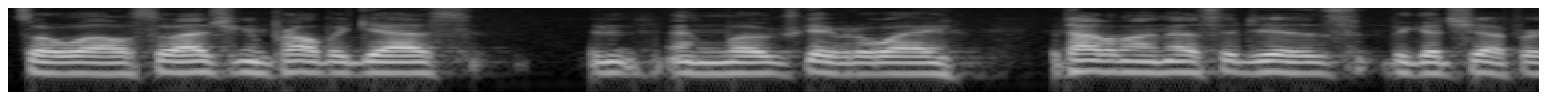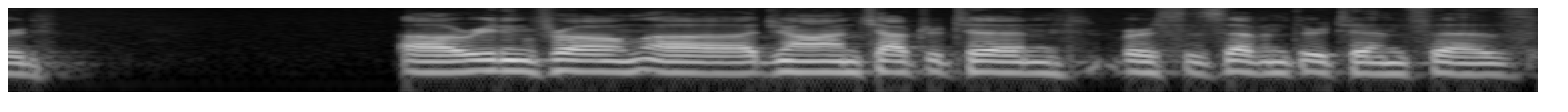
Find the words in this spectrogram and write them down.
so well. So, as you can probably guess, and, Logs gave it away, the title of my message is The Good Shepherd. Uh, reading from uh, John chapter 10, verses 7 through 10 says,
